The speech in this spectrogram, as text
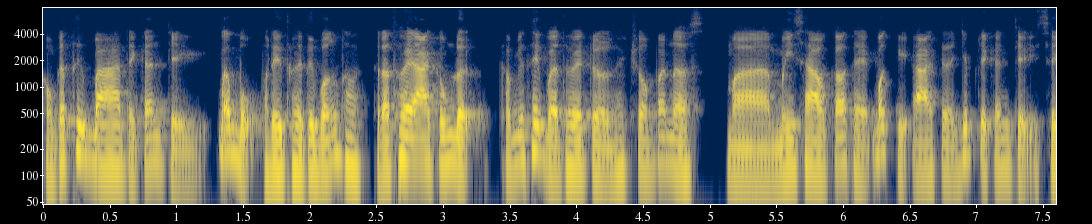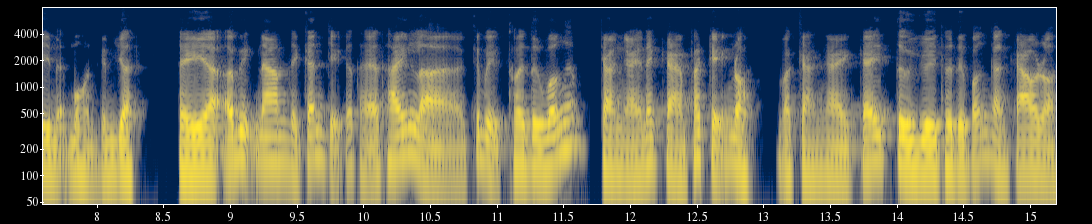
còn cách thứ ba thì các anh chị bắt buộc phải đi thuê tư vấn thôi. Thì đã thuê ai cũng được không nhất thiết phải thuê trường hay John Partners mà miễn sao có thể bất kỳ ai có thể giúp cho các anh chị xây dựng mô hình kinh doanh. Thì à, ở Việt Nam thì các anh chị có thể thấy là cái việc thuê tư vấn á, càng ngày nó càng phát triển rồi và càng ngày cái tư duy thuê tư vấn càng cao rồi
